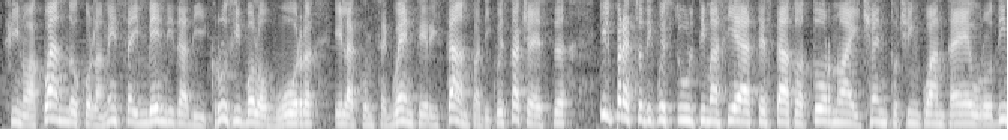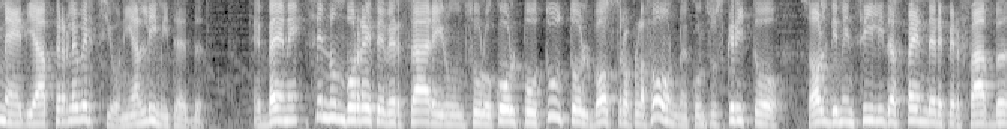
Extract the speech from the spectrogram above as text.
fino a quando con la messa in vendita di Crucible of War e la conseguente ristampa di questa chest, il prezzo di quest'ultima si è attestato attorno ai 150 euro di media per le versioni Unlimited. Ebbene, se non vorrete versare in un solo colpo tutto il vostro plafond con su scritto soldi mensili da spendere per Fab,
